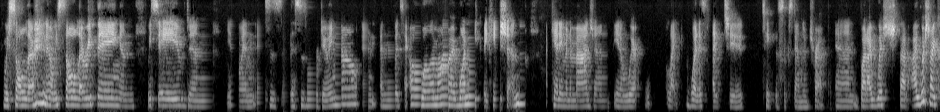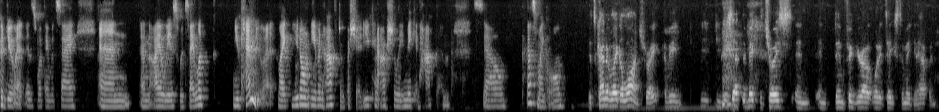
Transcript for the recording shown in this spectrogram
we sold our, you know we sold everything and we saved and you know, and this is this is what we're doing now, and and would say, oh well, I'm on my one week vacation. I can't even imagine, you know, where like what it's like to take this extended trip. And but i wish that i wish i could do it is what they would say. And and i always would say look you can do it. Like you don't even have to wish it. You can actually make it happen. So that's my goal. It's kind of like a launch right? I mean you, just have to make the choice and and then figure out what it takes to make it happen.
